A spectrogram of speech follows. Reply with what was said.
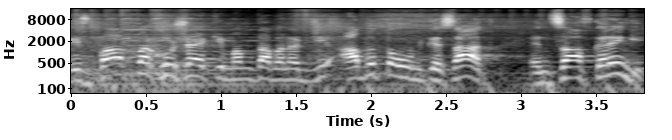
इस बात पर खुश है कि ममता बनर्जी अब तो उनके साथ इंसाफ करेंगी।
